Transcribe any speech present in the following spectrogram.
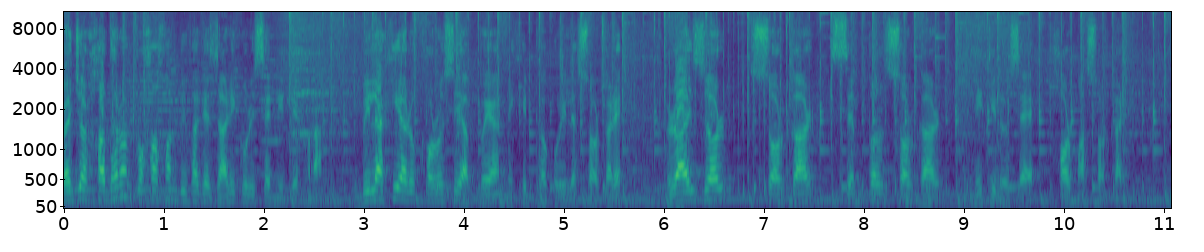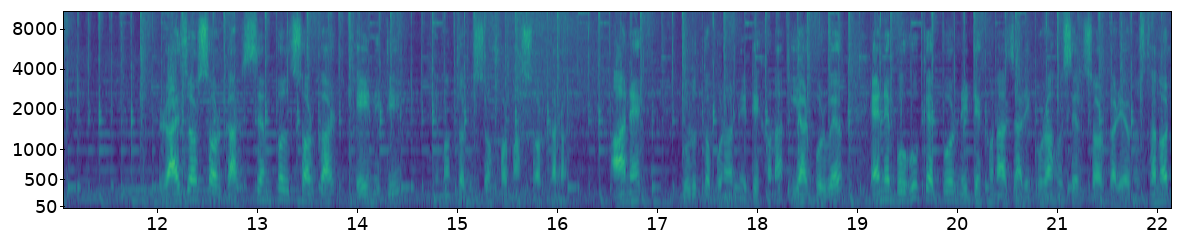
ৰাজ্যৰ সাধাৰণ প্ৰশাসন বিভাগে জাৰি কৰিছে নিৰ্দেশনা। বিলাসী আৰু খৰচী আপ্যায়ন নিষিদ্ধ কৰিলে চৰকাৰে। ৰাজ্যৰ চৰকাৰ চিম্পল চৰকাৰ নীতি লৈছে শৰ্মা চৰকাৰে। ৰাইজৰ চৰকাৰ চিম্পল চৰকাৰ এই নীতি হিমন্ত বিশ্ব শৰ্মা চৰকাৰৰ। আন এক গুৰুত্বপূৰ্ণ নিৰ্দেশনা। ইয়াৰ পূৰ্বেও এনে বহু কেতবোৰ নিৰ্দেশনা জাৰি কৰা হৈছিল চৰকাৰী অনুষ্ঠানত।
